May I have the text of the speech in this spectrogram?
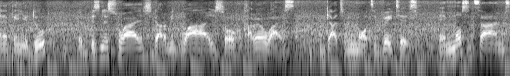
anything you do, business wise, academic wise, or career wise. You got to be motivated. And most of the times,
